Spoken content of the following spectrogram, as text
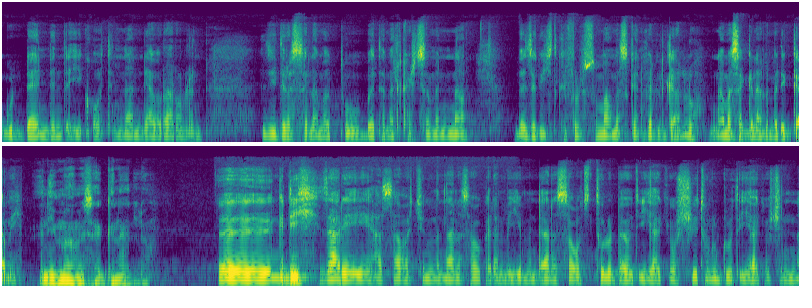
ጉዳይ እንድንጠይቀዎትና እንዲያብራሩልን እዚህ ድረስ ስለመጡ በተመልካች ስምና በዝግጅት ክፍል ስም ማመስገን ፈልጋለሁ። እናመሰግናለን በድጋሚ። እኔም አመሰግናለሁ። እንግዲህ ዛሬ ሀሳባችን የምናነሳው ቀደም ብዬ እንዳነሳሁት ትውልዳዊ ጥያቄዎች የትውልዱ ጥያቄዎችና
